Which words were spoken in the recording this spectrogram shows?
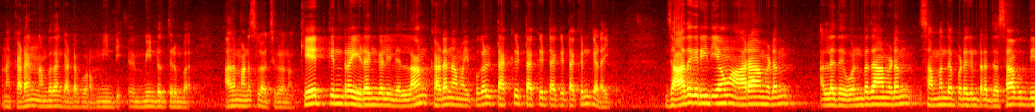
ஆனால் கடன் நம்ம தான் கட்ட போகிறோம் மீண்டி மீண்டும் திரும்ப. அதை மனசில் வச்சுக்கணும் கேட்கின்ற இடங்களில் எல்லாம் கடன் அமைப்புகள் டக்கு டக்கு டக்கு டக்குன்னு கிடைக்கும். ஜாதக ரீதியாகவும் ஆறாம் இடம் அல்லது ஒன்பதாம் இடம் சம்பந்தப்படுகின்ற தசாபுக்தி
